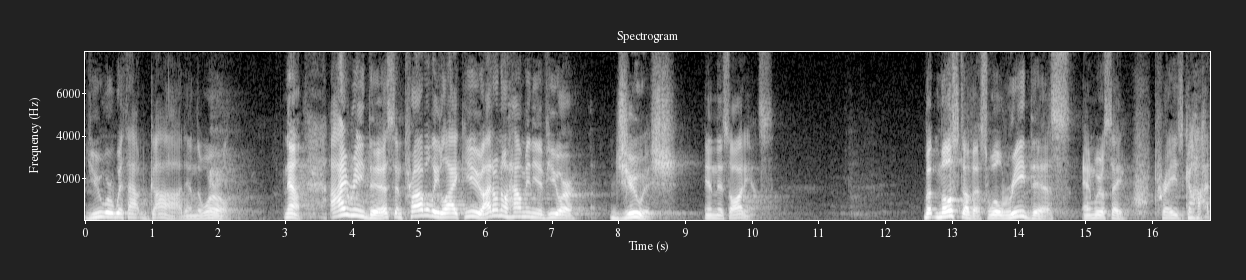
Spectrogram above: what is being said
You were without God in the world. Now, I read this, and probably like you, I don't know how many of you are Jewish in this audience. But most of us will read this and we'll say, Praise God.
